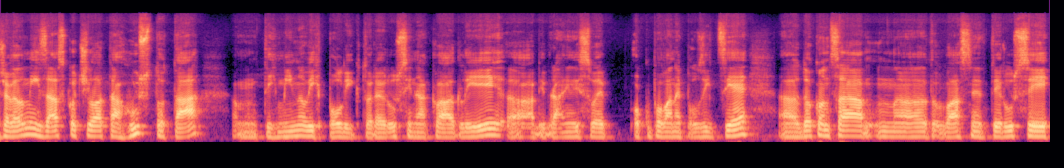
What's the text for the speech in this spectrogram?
že veľmi ich zaskočila tá hustota tých mínových polí, ktoré Rusi nakládli, aby bránili svoje okupované pozície. Dokonca vlastne tí Rusi e,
